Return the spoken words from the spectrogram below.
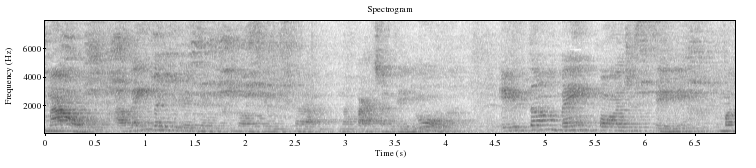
mal, além daquele exemplo que nós vimos na, na parte anterior, ele também pode ser uma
